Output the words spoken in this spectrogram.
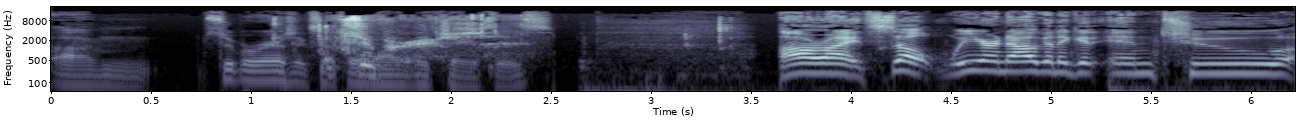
um, super rares, except for one of the chases. All right, so we are now going to get into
